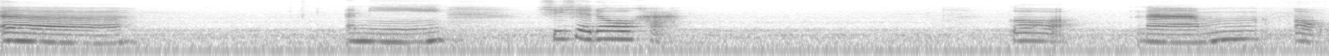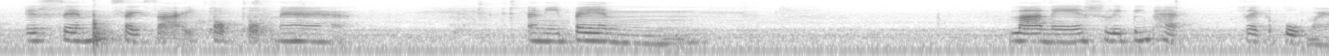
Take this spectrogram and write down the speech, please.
เอ่ออันนี้ ชิเชโดค่ะ ก็น้ำออกเอสเซนต์ใสๆตบตบๆหน้าค่ะ อันนี้เป็นลาเนช Sleeping Pack ใส่กระปุกมา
